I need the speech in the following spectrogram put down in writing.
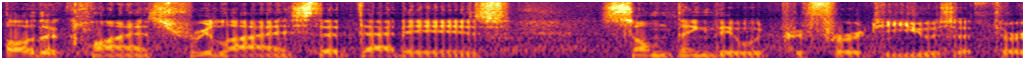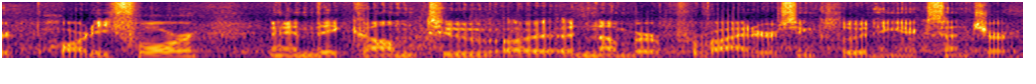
Other clients realize that that is something they would prefer to use a third party for, and they come to a, a number of providers, including Accenture.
